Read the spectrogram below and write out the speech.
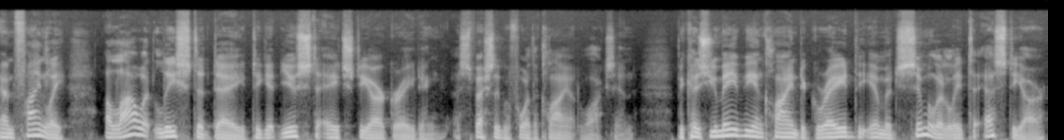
And finally, allow at least a day to get used to HDR grading, especially before the client walks in, because you may be inclined to grade the image similarly to SDR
